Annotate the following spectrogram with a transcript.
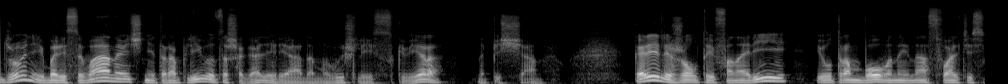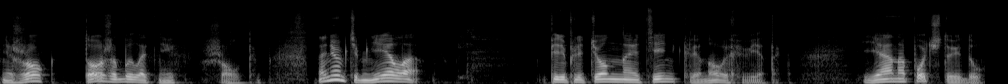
Джонни и Борис Иванович неторопливо зашагали рядом и вышли из сквера на песчаную. Горели желтые фонари, и утрамбованный на асфальте снежок тоже был от них желтым. На нем темнела переплетенная тень кленовых веток. — Я на почту иду,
